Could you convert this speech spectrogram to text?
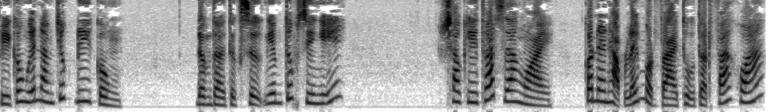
vì có nguyễn nam trúc đi cùng, đồng thời thực sự nghiêm túc suy nghĩ. Sau khi thoát ra ngoài, có nên học lấy một vài thủ thuật phá khóa?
